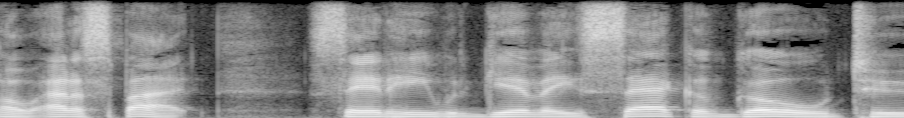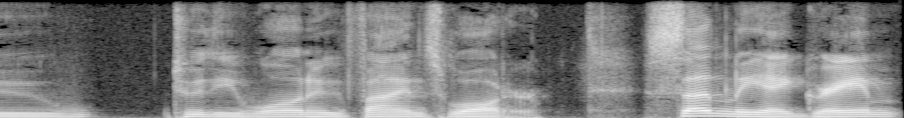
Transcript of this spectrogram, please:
Oh, out of spite, said he would give a sack of gold to to the one who finds water. Suddenly, a gray,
